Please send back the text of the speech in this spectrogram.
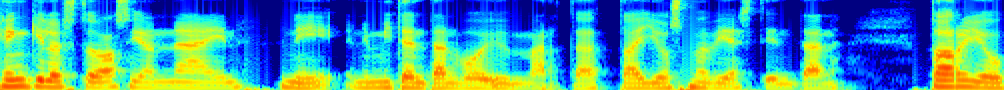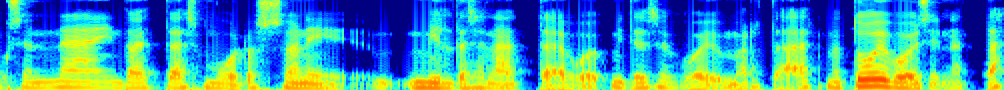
henkilöstöasian näin, niin, niin miten tämän voi ymmärtää, tai jos mä viestin tämän tarjouksen näin tai tässä muodossa, niin miltä se näyttää ja miten se voi ymmärtää. Et mä toivoisin, että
